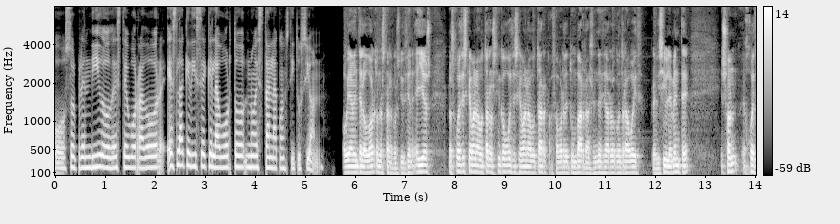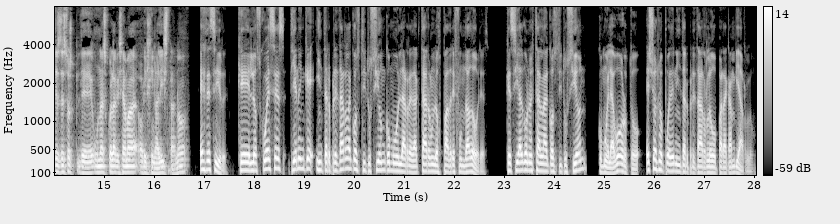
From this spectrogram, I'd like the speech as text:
o sorprendido de este borrador es la que dice que el aborto no está en la Constitución. Obviamente el aborto no está en la Constitución. Ellos, los jueces que van a votar, los cinco jueces que van a votar a favor de tumbar la sentencia de Roe contra Wade, previsiblemente, son jueces de estos de una escuela que se llama originalista, ¿no? Es decir, que los jueces tienen que interpretar la Constitución como la redactaron los padres fundadores. Que si algo no está en la Constitución, como el aborto, ellos no pueden interpretarlo para cambiarlo.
